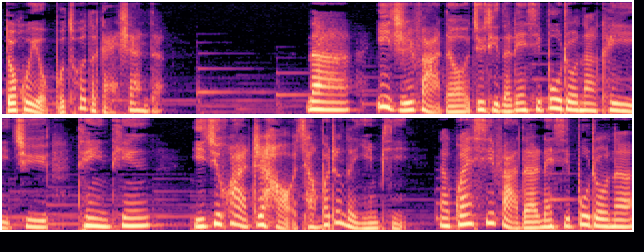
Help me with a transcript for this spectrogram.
都会有不错的改善的。那抑制法的具体的练习步骤呢？可以去听一听一句话治好强迫症的音频。那关系法的练习步骤呢？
